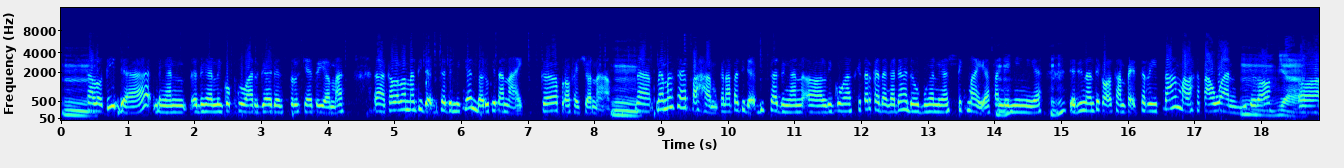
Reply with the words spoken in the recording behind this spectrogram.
Hmm. Kalau tidak dengan dengan lingkup keluarga dan seterusnya itu ya Mas. Nah, kalau memang tidak bisa demikian baru kita naik ke profesional. Hmm. Nah, memang saya paham kenapa tidak bisa dengan eh, lingkungan sekitar kadang-kadang ada hubungan dengan stigma ya pandemi ini ya. Mhm. Jadi nanti kalau sampai cerita malah ketahuan gitu Hmm, loh. ya. Eh,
